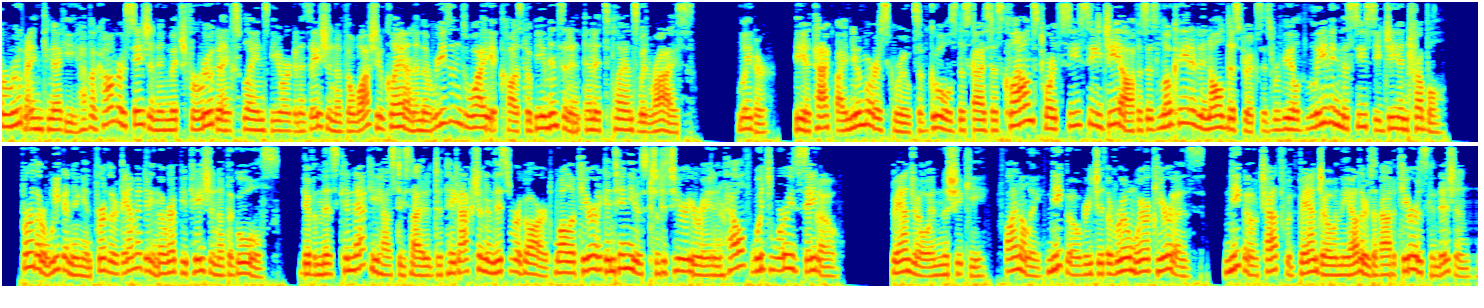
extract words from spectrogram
Furuta and Kaneki have a conversation in which Furuta explains the organization of the Washu clan and the reasons why it caused the beam incident and its plans with Rize. Later, the attack by numerous groups of ghouls disguised as clowns towards CCG offices located in all districts is revealed leaving the CCG in trouble further weakening and further damaging the reputation of the ghouls. Given this, Kaneki has decided to take action in this regard, while Akira continues to deteriorate in health which worries Sato. Banjo and Nishiki. Finally, Nico reaches the room where Akira is. Nico chats with Banjo and the others about Akira's condition,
